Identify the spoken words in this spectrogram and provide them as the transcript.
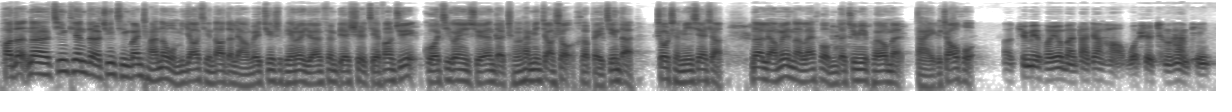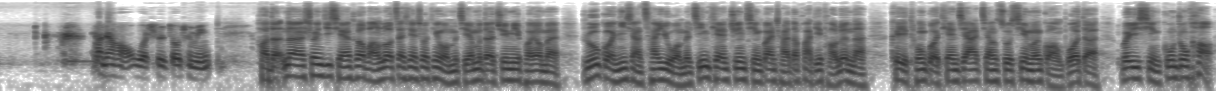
好的，那今天的军情观察呢，我们邀请到的两位军事评论员分别是解放军国际关系学院的陈汉民教授和北京的周成明先生。那两位呢，来和我们的军迷朋友们打一个招呼。呃，军迷朋友们，大家好，我是陈汉平。大家好，我是周成明。好的，那收音机前和网络在线收听我们节目的军迷朋友们，如果你想参与我们今天军情观察的话题讨论呢，可以通过添加江苏新闻广播的微信公众号，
